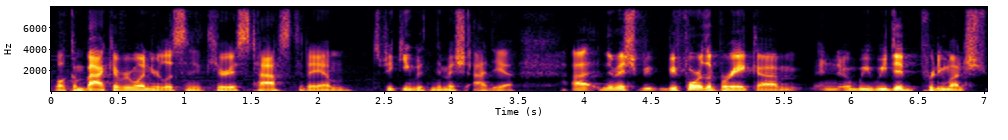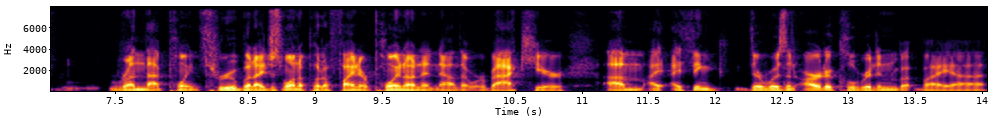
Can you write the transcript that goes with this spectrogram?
Welcome back, everyone. You're listening to Curious Task. Today I'm speaking with Nimish Adhia. Uh, Nimish, b- before the break, um, and we, we did pretty much run that point through, but I just want to put a finer point on it now that we're back here. Um, I, I, think there was an article written by uh,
